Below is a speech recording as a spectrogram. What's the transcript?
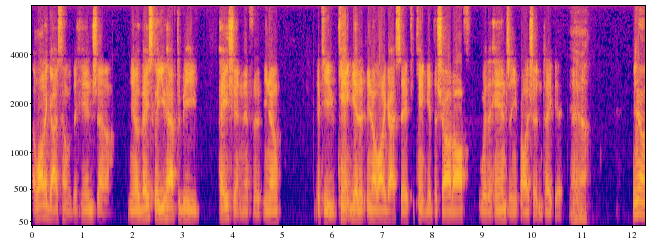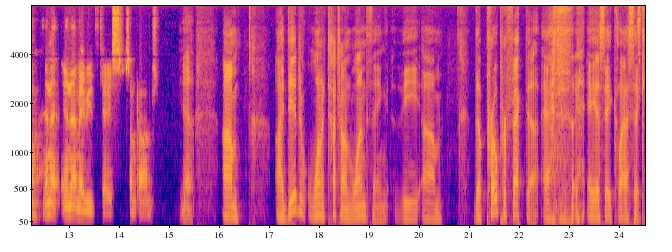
a lot of guys hunt with the hinge. Um, you know, basically you have to be patient. And if the, you know, if you can't get it, you know, a lot of guys say if you can't get the shot off with a hinge, then you probably shouldn't take it. And, yeah. you know, and that, and that may be the case sometimes. Yeah. Um, I did want to touch on one thing. The um, the Pro Perfecta at ASA Classic.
